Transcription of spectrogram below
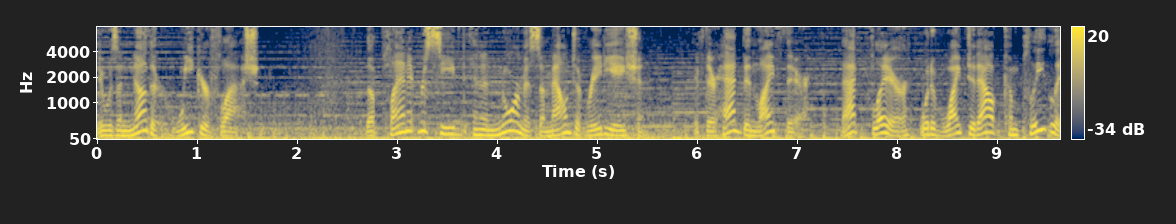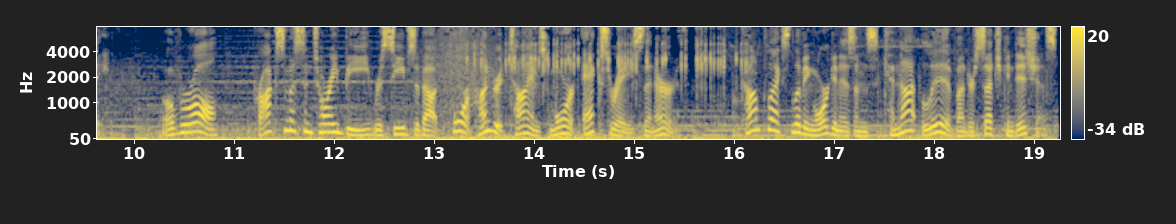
there was another weaker flash. The planet received an enormous amount of radiation. If there had been life there, that flare would have wiped it out completely. Overall, Proxima Centauri b receives about 400 times more X rays than Earth. Complex living organisms cannot live under such conditions.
